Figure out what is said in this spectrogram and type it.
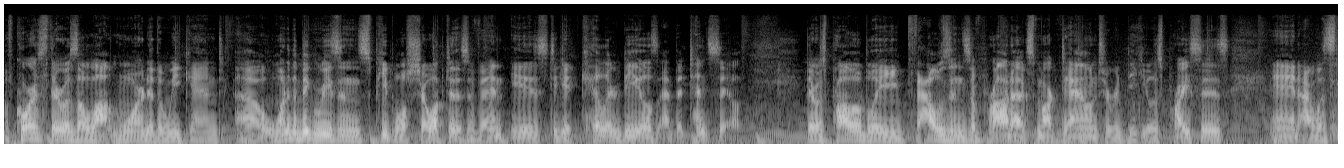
Of course, there was a lot more to the weekend. Uh, one of the big reasons people show up to this event is to get killer deals at the tent sale. There was probably thousands of products marked down to ridiculous prices, and I was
